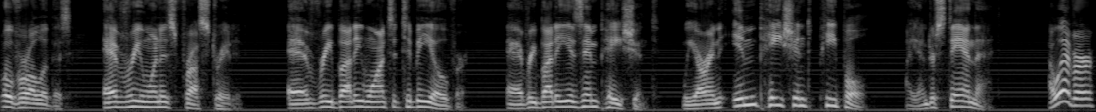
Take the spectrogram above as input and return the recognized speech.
over all of this. Everyone is frustrated. Everybody wants it to be over. Everybody is impatient. We are an impatient people. I understand that. However,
